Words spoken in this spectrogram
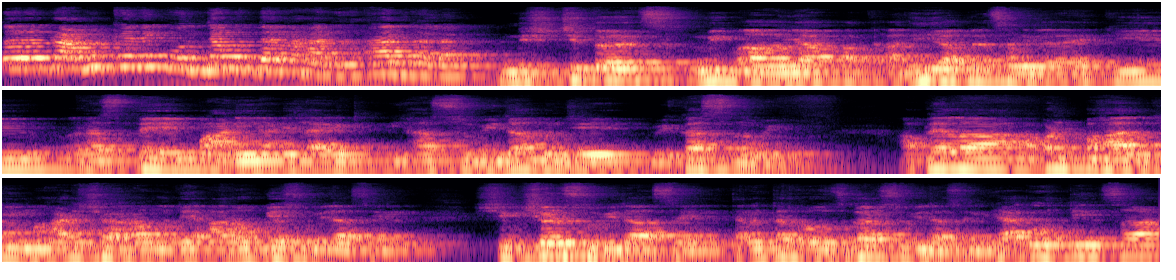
तर प्रामुख्याने कोणत्या मुद्द्यांना हात हात घालाल? निश्चितच मी या आधी आपल्याला सांगितलेलं आहे की रस्ते पाणी आणि लाइट ह्या सुविधा म्हणजे विकास नव्हे. आपल्याला आपण पाहाल की महाड शहरामध्ये आरोग्य सुविधा असेल शिक्षण सुविधा असेल त्यानंतर रोजगार सुविधा असेल या गोष्टींचा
